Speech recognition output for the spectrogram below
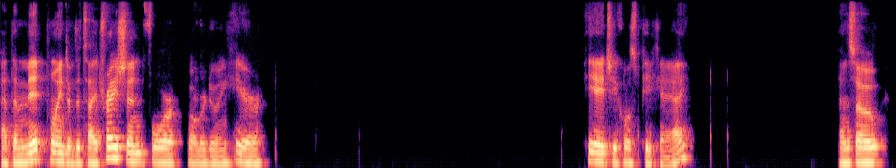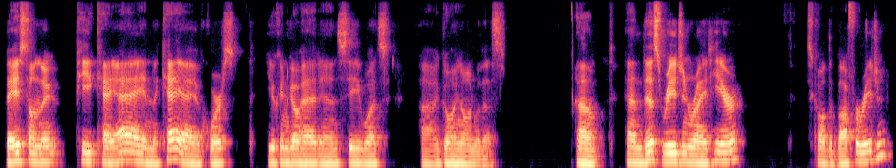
at the midpoint of the titration for what we're doing here, pH equals pKa. And so based on the pKa and the Ka, of course, you can go ahead and see what's uh, going on with this. Um, and this region right here is called the buffer region.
